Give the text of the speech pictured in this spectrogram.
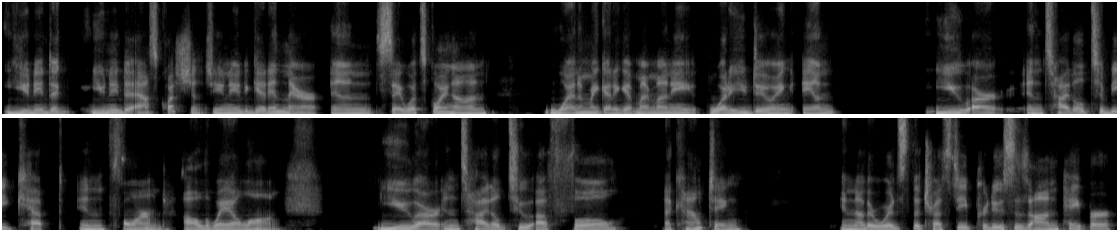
You need to you need to ask questions. You need to get in there and say what's going on? When am i going to get my money? What are you doing? And you are entitled to be kept informed all the way along you are entitled to a full accounting in other words the trustee produces on paper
